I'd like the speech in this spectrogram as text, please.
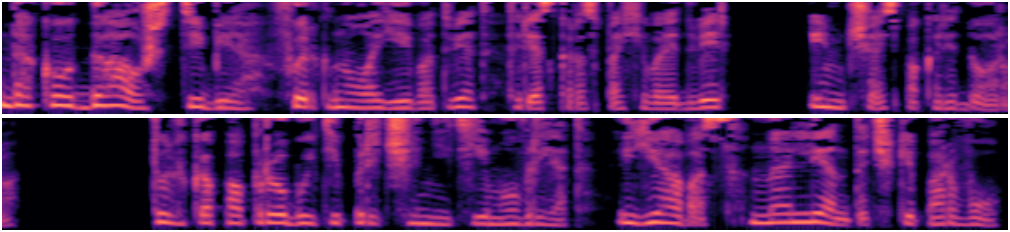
«Да куда уж тебе!» — фыркнула ей в ответ, резко распахивая дверь и мчась по коридору. Только попробуйте причинить ему вред. Я вас на ленточке порву.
